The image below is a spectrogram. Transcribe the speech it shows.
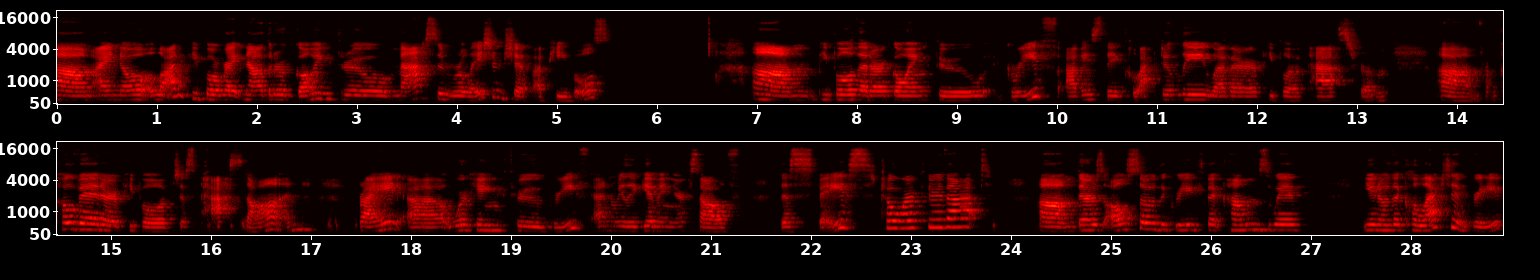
um, I know a lot of people right now that are going through massive relationship upheavals. um, people that are going through grief, obviously collectively, whether people have passed from um, from COVID or people have just passed on, right? Uh, working through grief and really giving yourself the space to work through that. Um, there's also the grief that comes with, you know, the collective grief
